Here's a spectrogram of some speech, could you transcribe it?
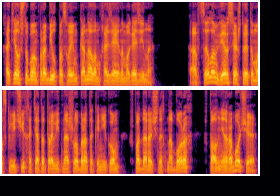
Хотел, чтобы он пробил по своим каналам хозяина магазина. А в целом версия, что это москвичи хотят отравить нашего брата коньяком в подарочных наборах, вполне рабочая.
